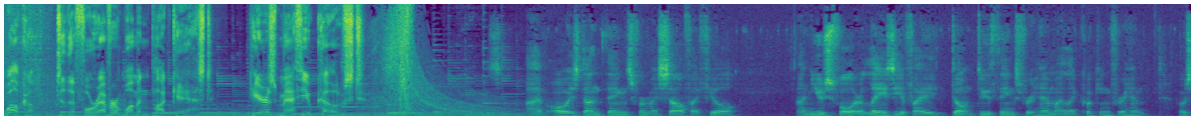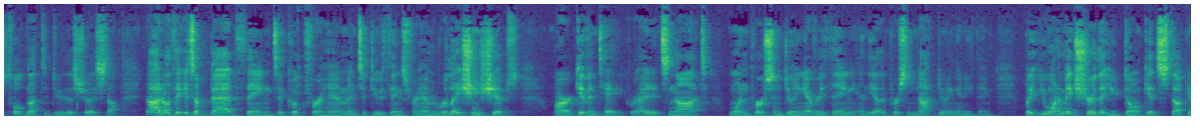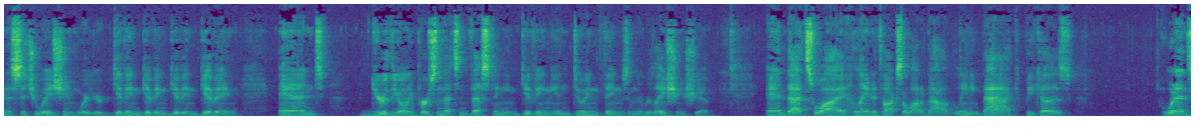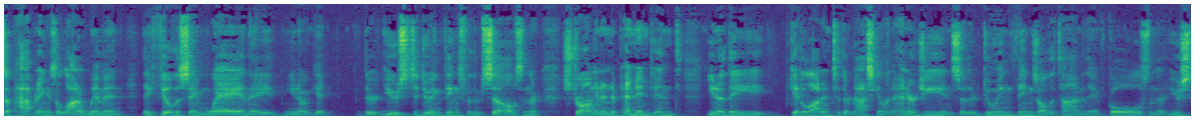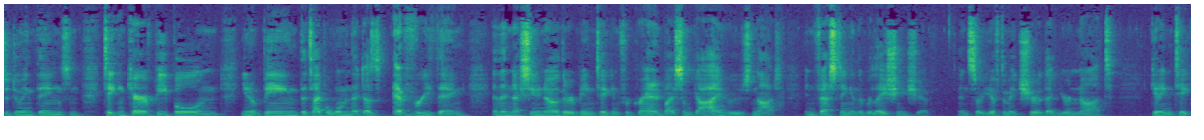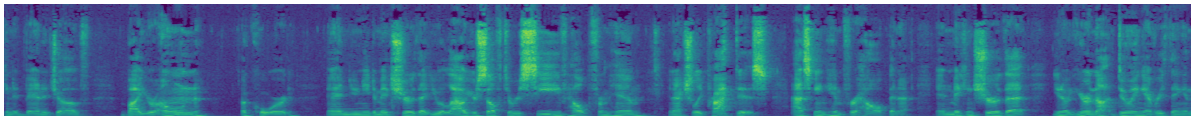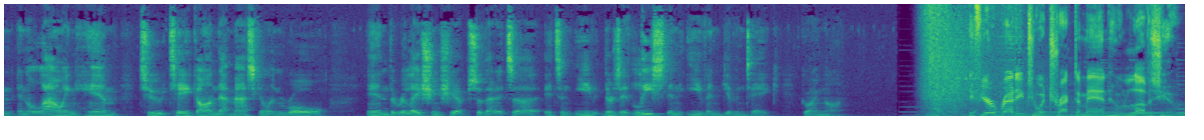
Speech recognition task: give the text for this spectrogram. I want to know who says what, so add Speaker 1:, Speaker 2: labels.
Speaker 1: Welcome to the Forever Woman Podcast. Here's Matthew Coast.
Speaker 2: I've always done things for myself. I feel unuseful or lazy if I don't do things for him. I like cooking for him. I was told not to do this. Should I stop? No, I don't think it's a bad thing to cook for him and to do things for him. Relationships are give and take, right? It's not one person doing everything and the other person not doing anything but you want to make sure that you don't get stuck in a situation where you're giving, giving, giving, giving, and you're the only person that's investing and giving and doing things in the relationship. And that's why Helena talks a lot about leaning back because what ends up happening is a lot of women they feel the same way and they you know get they're used to doing things for themselves and they're strong and independent and you know they get a lot into their masculine energy and so they're doing things all the time and they have goals and they're used to doing things and taking care of people and you know being the type of woman that does everything. And then next thing you know they're being taken for granted by some guy who's not investing in the relationship. And so you have to make sure that you're not getting taken advantage of by your own accord and you need to make sure that you allow yourself to receive help from him and actually practice asking him for help and and making sure that you know you're not doing everything and, and allowing him to take on that masculine role in the relationship so that it's a it's an even there's at least an even give and take going on.
Speaker 1: If you're ready to attract a man who loves you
